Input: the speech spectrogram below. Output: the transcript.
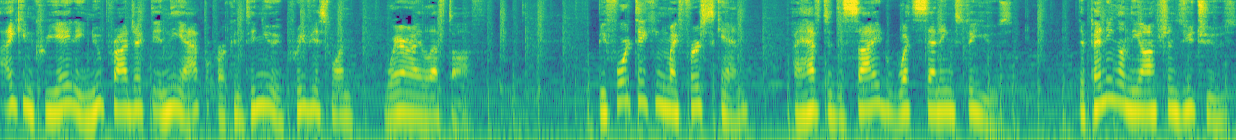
I can create a new project in the app or continue a previous one where I left off. Before taking my first scan, I have to decide what settings to use. Depending on the options you choose,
